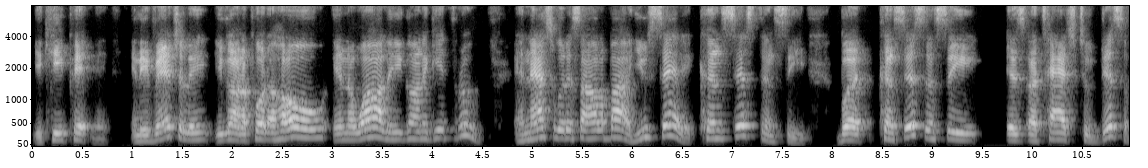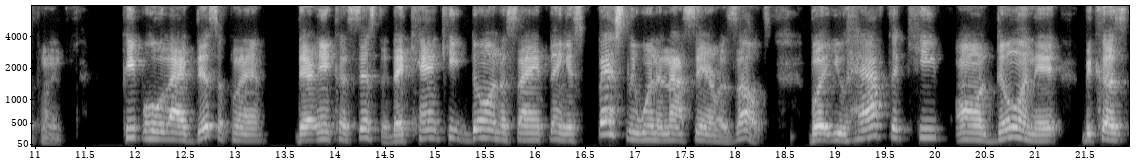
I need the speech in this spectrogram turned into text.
you keep hitting it. And eventually you're going to put a hole in the wall and you're going to get through. And that's what it's all about. You said it consistency. But consistency is attached to discipline. People who lack discipline, they're inconsistent. They can't keep doing the same thing, especially when they're not seeing results. But you have to keep on doing it because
